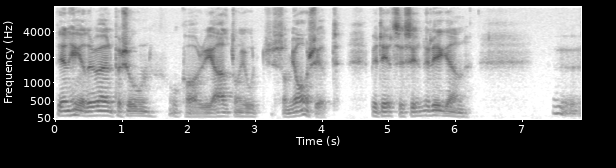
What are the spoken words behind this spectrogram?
det är en hedervärd person och har i allt hon gjort, som jag har sett, betett sig synnerligen uh,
